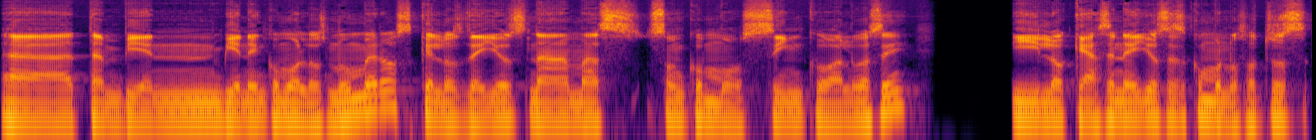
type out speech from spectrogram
Ah, también vienen como los números, que los de ellos nada más son como cinco o algo así. Y lo que hacen ellos es como nosotros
